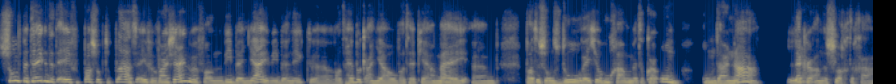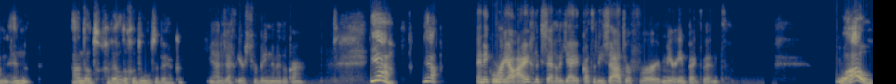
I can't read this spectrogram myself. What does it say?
soms betekent het even pas op de plaats. Even waar zijn we van? Wie ben jij? Wie ben ik? Eh, wat heb ik aan jou? Wat heb jij aan mij? Ehm, wat is ons doel? Weet je, hoe gaan we met elkaar om? Om daarna lekker aan de slag te gaan en aan dat geweldige doel te werken. Ja, dus echt eerst verbinden met elkaar. Ja, ja. En ik hoor jou eigenlijk zeggen dat jij de katalysator voor meer impact bent. Wauw.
